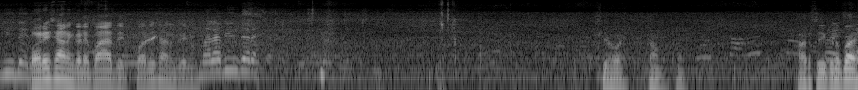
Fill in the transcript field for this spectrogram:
येऊ दे रे. परेशानकडे पाहते परेशानकडे मला रे. शेवाय थांब थांब. हर्ष इकडे पाय.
